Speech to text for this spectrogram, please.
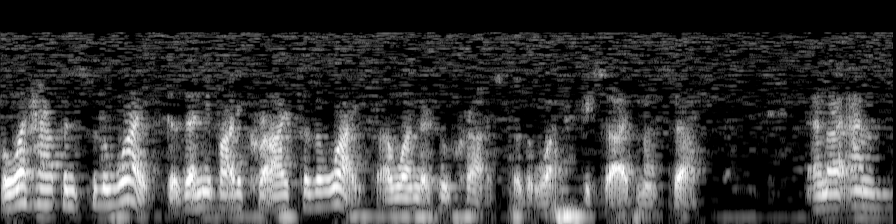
Well, what happens to the wife? Does anybody cry for the wife? I wonder who cries for the wife besides myself. And I, am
